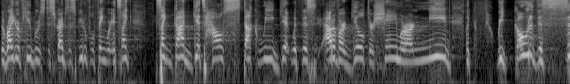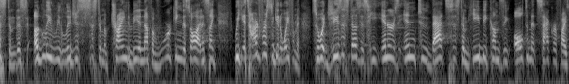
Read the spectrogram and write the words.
the writer of Hebrews describes this beautiful thing where it's like, it's like God gets how stuck we get with this out of our guilt or shame or our need. Like, we go to this system, this ugly religious system of trying to be enough, of working this all out. And it's like, we, it's hard for us to get away from it. So, what Jesus does is he enters into that system. He becomes the ultimate sacrifice.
